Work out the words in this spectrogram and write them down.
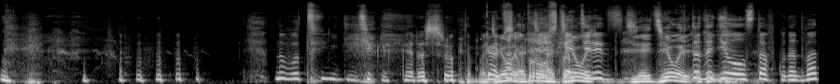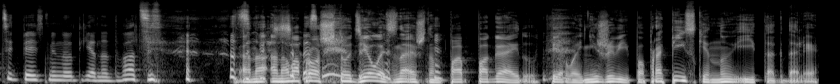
Ну вот видите, как хорошо. Там, Как а- а просто. делай- Хотели- де- делай- Кто-то делал ставку на 25 минут, я на 20. А на, а на вопрос, что делать, знаешь, там по, по гайду. Первое, не живи по прописке, ну и так далее.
